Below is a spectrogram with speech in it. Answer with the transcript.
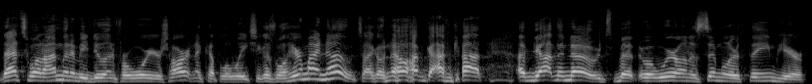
that's what I'm going to be doing for Warrior's Heart in a couple of weeks. He goes, Well, here are my notes. I go, No, I've got, I've got, I've got the notes, but we're on a similar theme here.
